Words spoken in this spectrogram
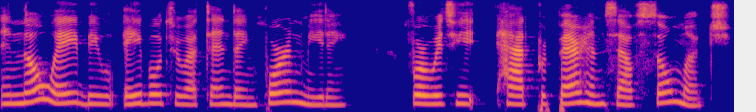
in no way be able to attend the important meeting for which he had prepared himself so much.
